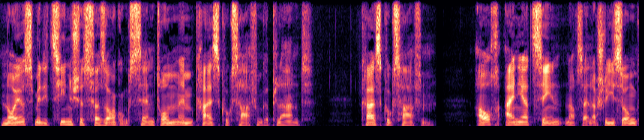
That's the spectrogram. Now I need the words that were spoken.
Neues medizinisches Versorgungszentrum im Kreis Cuxhaven geplant. Kreis Cuxhaven. Auch ein Jahrzehnt nach seiner Schließung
